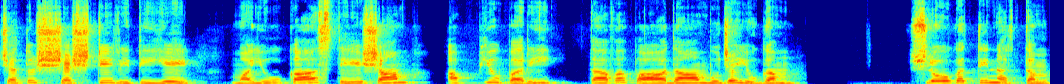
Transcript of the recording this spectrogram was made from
चतुष्षष्टिरितिये। मयूकास्तेषाम् अप्युपरि तव पादाम्बुजयुगम्। श्लोकतिनर्थं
